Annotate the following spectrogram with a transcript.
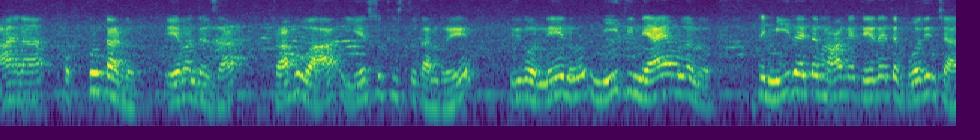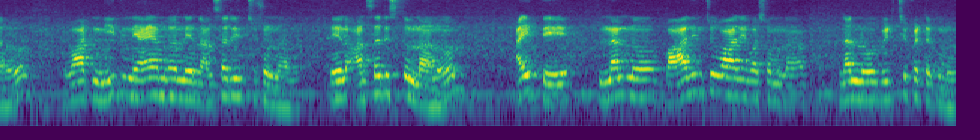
ఆయన ఒప్పుకుంటాడు. ఏమని తెలుసా? ప్రభువ యేసుక్రీస్తు తండ్రి ఇదిగో నేను నీతి న్యాయములను అంటే మీరైతే మాకైతే ఏదైతే బోధించారో వాటి నీతి న్యాయంలో నేను అనుసరించుచున్నాను. నేను అనుసరిస్తున్నాను. అయితే నన్ను బాధించు వారి వశమున నన్ను విడిచిపెట్టకుము.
